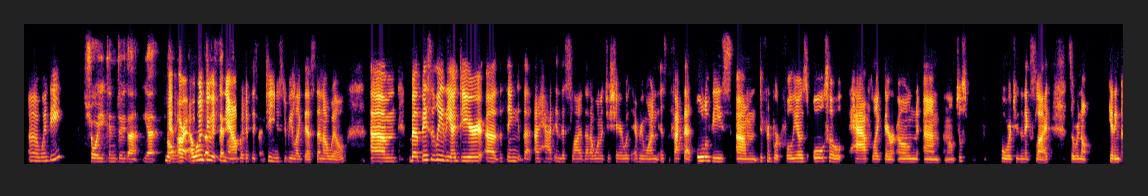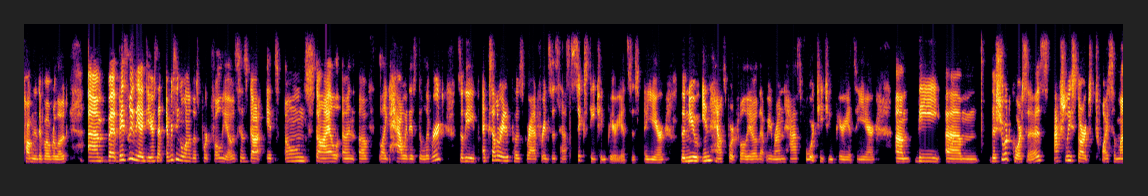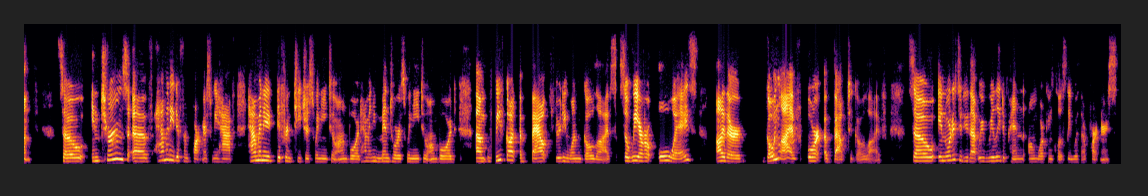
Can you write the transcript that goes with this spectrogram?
uh, Wendy? Sure, you can do that. Yeah. Yeah. I'll all right. I won't do it for now, but if it continues to be like this, then I will. Um, but basically, the idea, uh, the thing that I had in this slide that I wanted to share with everyone is the fact that all of these um, different portfolios also have like their own, um, and I'll just forward to the next slide, so we're not getting cognitive overload. Um, but basically, the idea is that every single one of those portfolios has got its own style and of like how it is delivered. So the accelerated postgrad, for instance, has six teaching periods a year. The new in-house portfolio that we run has four teaching periods a year. Um, the um, the short courses actually start twice a month. So, in terms of how many different partners we have, how many different teachers we need to onboard, how many mentors we need to onboard, um, we've got about 31 go lives. So, we are always either going live or about to go live. So, in order to do that, we really depend on working closely with our partners.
